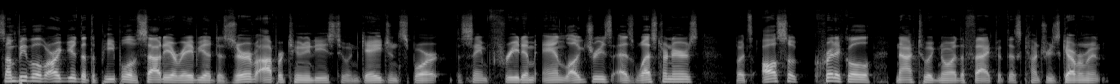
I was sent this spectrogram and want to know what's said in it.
Some people have argued that the people of Saudi Arabia deserve opportunities to engage in sport, the same freedom and luxuries as Westerners, but it's also critical not to ignore the fact that this country's government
